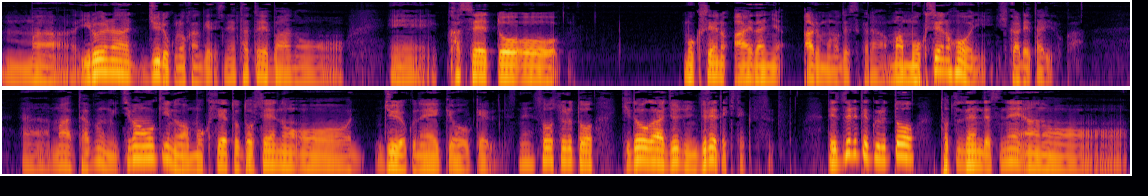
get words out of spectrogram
うん、まあ、いろいろな重力の関係ですね。例えばあの、えー、火星と木星の間にあるものですから、まあ木星の方に惹かれたりとか、あまあ多分一番大きいのは木星と土星の重力の影響を受けるんですね。そうすると軌道が徐々にずれてきてくる。で、ずれてくると突然ですね、あの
